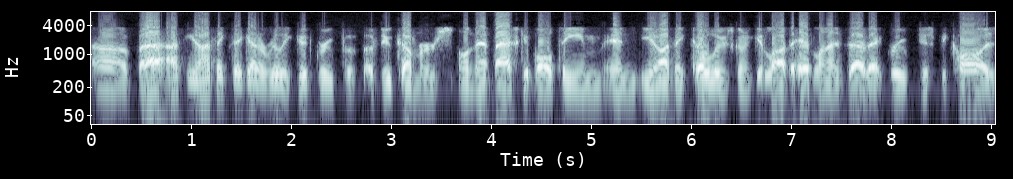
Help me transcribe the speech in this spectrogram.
Uh, but I, I, you know, I think they got a really good group of, of newcomers on that basketball team, and you know, I think Tolu's going to get a lot of the headlines out of that group just because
